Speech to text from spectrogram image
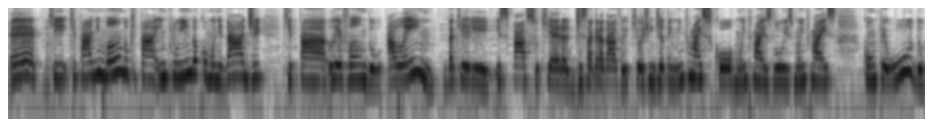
É, que, que tá animando, que tá incluindo a comunidade, que tá levando além daquele espaço que era desagradável e que hoje em dia tem muito mais cor, muito mais luz, muito mais conteúdo,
